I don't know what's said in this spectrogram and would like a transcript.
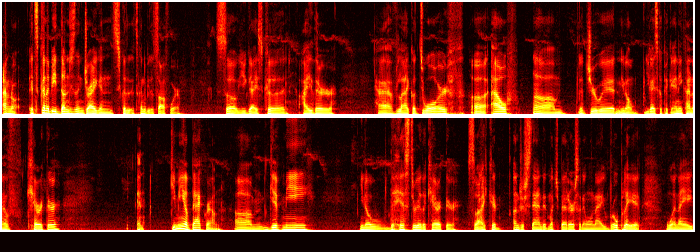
I don't know. It's gonna be Dungeons and Dragons because it's gonna be the software, so you guys could either have like a dwarf, uh, elf, um, a druid. You know, you guys could pick any kind of character, and give me a background. Um, give me, you know, the history of the character, so I could understand it much better. So then when I roleplay it, when I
